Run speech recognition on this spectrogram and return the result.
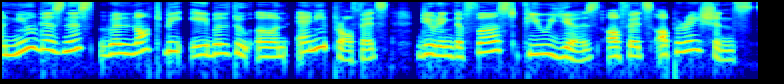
a new business will not be able to earn any profits during the first few years of its operations.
